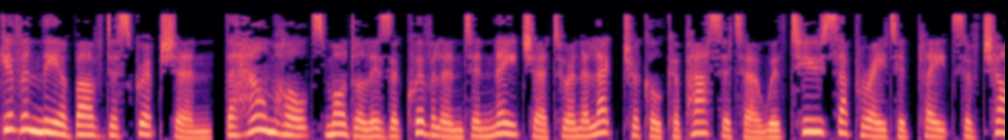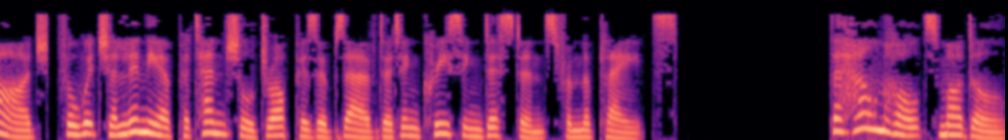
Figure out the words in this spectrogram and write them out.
Given the above description, the Helmholtz model is equivalent in nature to an electrical capacitor with two separated plates of charge, for which a linear potential drop is observed at increasing distance from the plates. The Helmholtz model,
